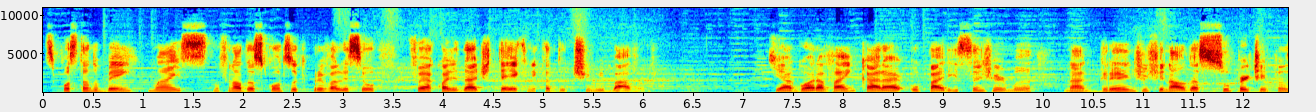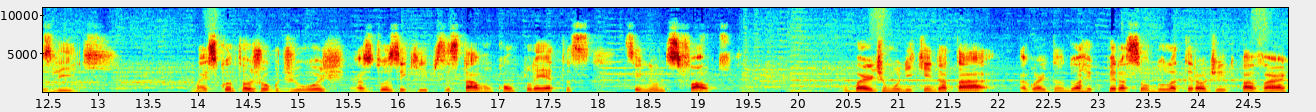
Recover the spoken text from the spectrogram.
se postando bem, mas no final das contas o que prevaleceu foi a qualidade técnica do time bávaro que agora vai encarar o Paris Saint-Germain na grande final da Super Champions League. Mas quanto ao jogo de hoje, as duas equipes estavam completas, sem nenhum desfalque. O Bayern de Munique ainda está aguardando a recuperação do lateral direito Pavar,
